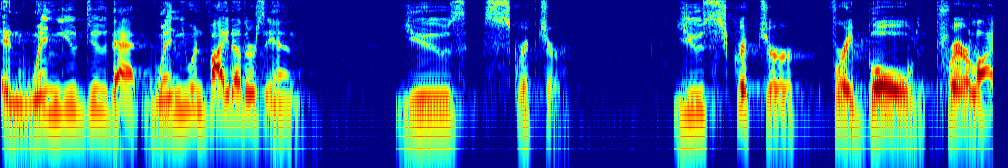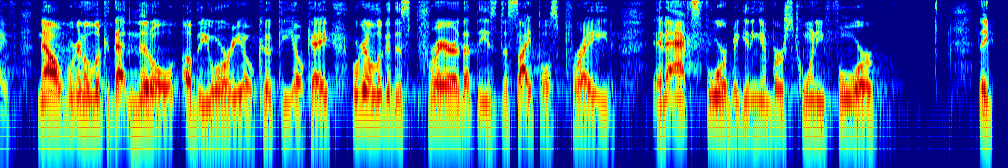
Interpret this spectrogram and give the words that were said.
And when you do that, when you invite others in, use scripture. Use scripture for a bold prayer life. Now, we're going to look at that middle of the Oreo cookie, okay? We're going to look at this prayer that these disciples prayed. In Acts 4, beginning in verse 24, they,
